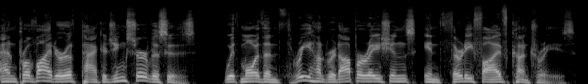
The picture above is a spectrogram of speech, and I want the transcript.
and provider of packaging services, with more than 300 operations in 35 countries.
